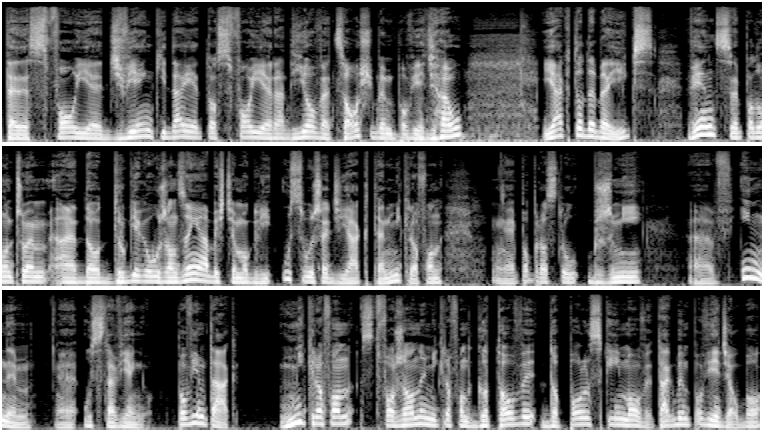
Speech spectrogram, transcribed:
te swoje dźwięki, daje to swoje radiowe coś, bym powiedział, jak to DBX, więc podłączyłem e, do drugiego urządzenia, abyście mogli usłyszeć, jak ten mikrofon e, po prostu brzmi e, w innym ustawieniu. Powiem tak, mikrofon stworzony, mikrofon gotowy do polskiej mowy, tak bym powiedział, bo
